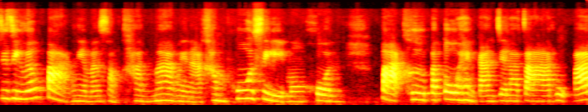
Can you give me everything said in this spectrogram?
จริงๆ เรื่องปากเนี่ยมันสำคัญมากเลยนะคำพูดสิริมงคล ปากคือประตูแห่งการเจราจาถูกปะ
